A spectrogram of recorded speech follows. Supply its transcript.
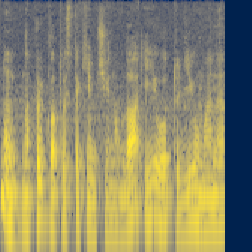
ну, наприклад, ось таким чином. Да? І от тоді у мене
